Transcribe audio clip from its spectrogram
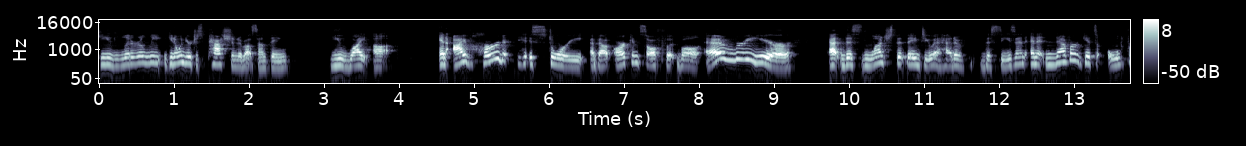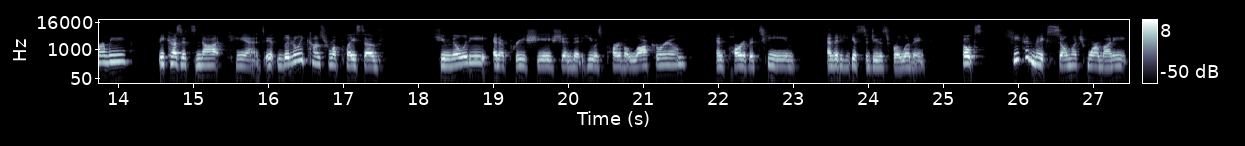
he literally, you know, when you're just passionate about something, you light up. And I've heard his story about Arkansas football every year at this lunch that they do ahead of the season. And it never gets old for me because it's not canned. It literally comes from a place of humility and appreciation that he was part of a locker room and part of a team and that he gets to do this for a living. Folks, he could make so much more money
